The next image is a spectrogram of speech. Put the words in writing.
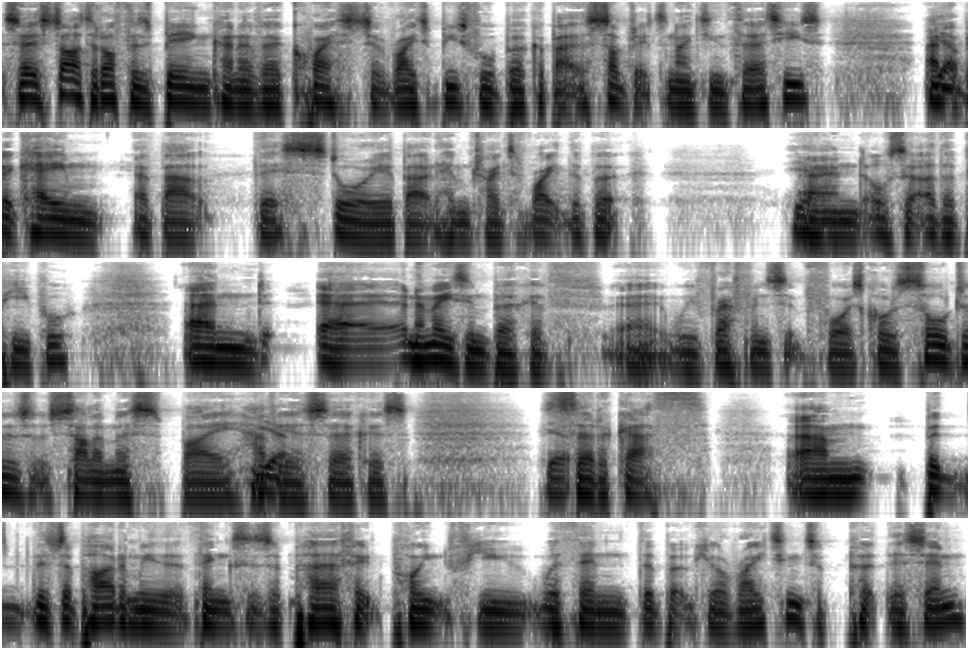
So it started off as being kind of a quest to write a beautiful book about a subject in the 1930s. And Yeah. it became about this story about him trying to write the book Yeah. and also other people. And uh, an amazing book of, uh, we've referenced it before. It's called Soldiers of Salamis by Javier Yeah. Cercas, Yeah. Cercas. Um, but there's a part of me that thinks there's a perfect point for you within the book you're writing to put this in.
